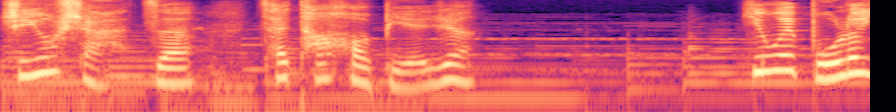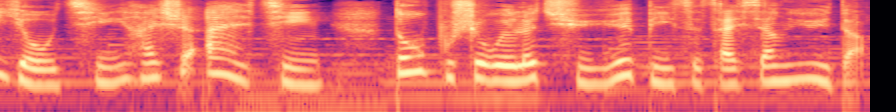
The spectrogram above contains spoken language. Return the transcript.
只有傻子才讨好别人。因为不论友情还是爱情，都不是为了取悦彼此才相遇的，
